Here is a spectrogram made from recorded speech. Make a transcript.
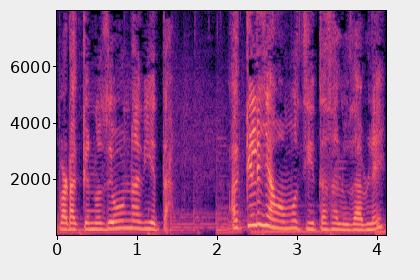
para que nos dé una dieta. ¿A qué le llamamos dieta saludable?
